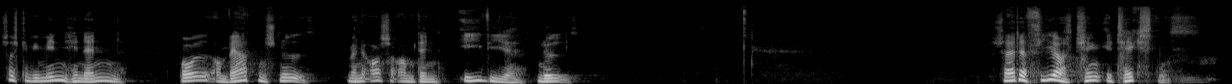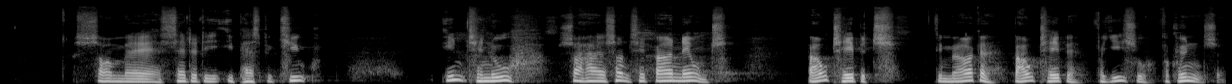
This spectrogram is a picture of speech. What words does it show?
så skal vi minde hinanden både om verdens nød, men også om den evige nød. Så er der fire ting i teksten, som uh, sætter det i perspektiv. Indtil nu, så har jeg sådan set bare nævnt bagtæppet, det mørke bagtæppe for Jesu forkyndelse.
